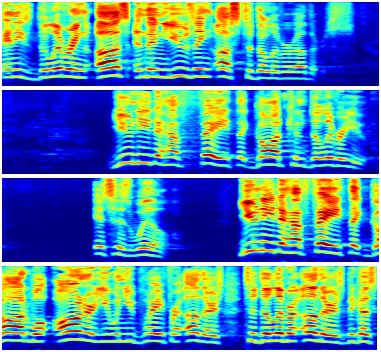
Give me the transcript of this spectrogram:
And He's delivering us and then using us to deliver others. You need to have faith that God can deliver you, it's His will. You need to have faith that God will honor you when you pray for others to deliver others because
